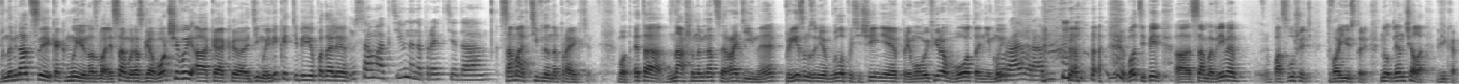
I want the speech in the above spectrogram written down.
в номинации, как мы ее назвали, самый разговорчивый, а как э, Дима и Вика тебе ее подали? Ну, самая активная на проекте, да. Самая активная на проекте. Вот, это наша номинация родийная. Призом за нее было посещение прямого эфира. Вот они мы. Ура, ура. Вот теперь а, самое время послушать твою историю. Но для начала, Вика,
